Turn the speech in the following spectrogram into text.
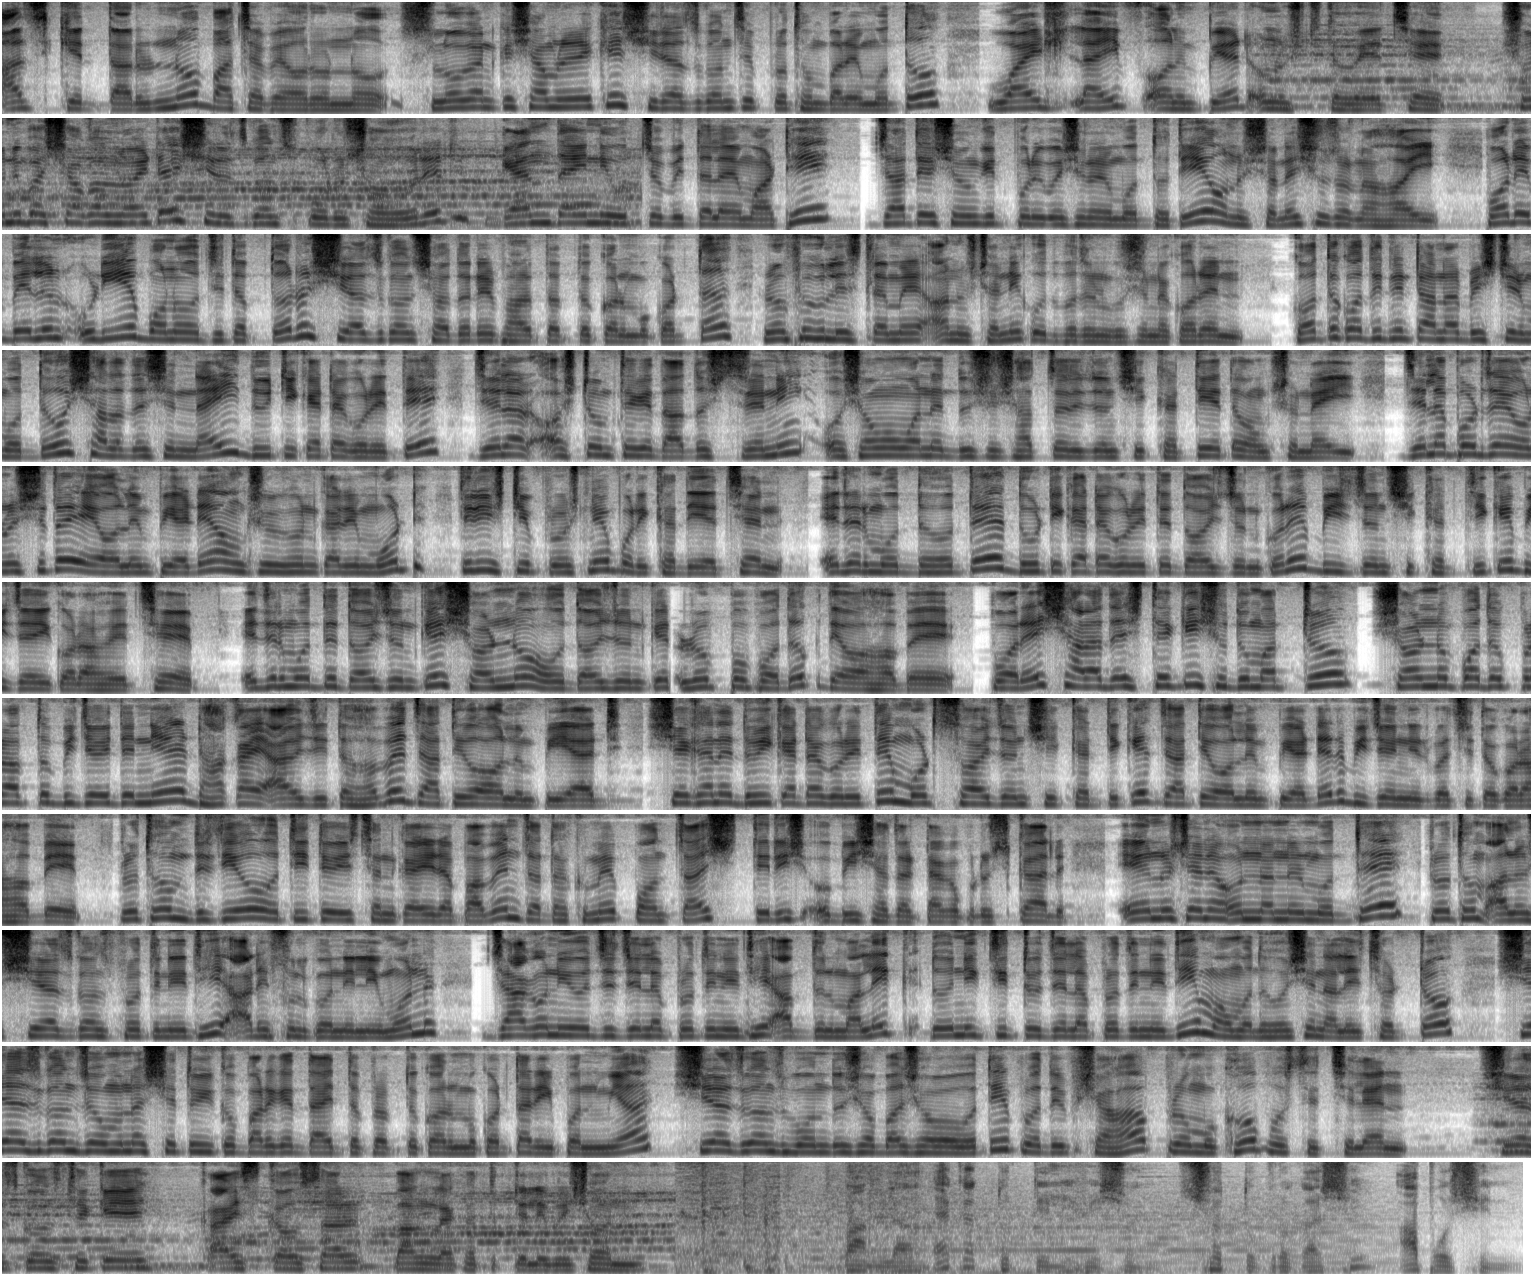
আজকের তারুণ্য বাঁচাবে অরণ্য স্লোগানকে সামনে রেখে সিরাজগঞ্জে প্রথমবারের মতো ওয়াইল্ড লাইফ অলিম্পিয়াড অনুষ্ঠিত হয়েছে। শনিবার সকাল নয়টায় সিরাজগঞ্জ পৌর শহরের জ্ঞানদায়িনী উচ্চ বিদ্যালয় মাঠে জাতীয় সংগীত পরিবেশনের মধ্য দিয়ে অনুষ্ঠানের সূচনা হয়। পরে বেলুন উড়িয়ে বন অধিদপ্তর সিরাজগঞ্জ সদরের ভারপ্রাপ্ত কর্মকর্তা রফিকুল ইসলামের আনুষ্ঠানিক উদ্বোধন ঘোষণা করেন। গত কদিনের টানা বৃষ্টির মধ্যেও সারা দেশের ন্যায় দুইটি ক্যাটাগরিতে জেলার অষ্টম থেকে দ্বাদশ শ্রেণি ও সমমানের দুশো সাতচল্লিশ জন শিক্ষার্থী এতে অংশ নেয়। জেলা পর্যায়ে অনুষ্ঠিত এই অলিম্পিয়াডে অংশগ্রহণকারী মোট তিরিশটি প্রশ্নে পরীক্ষা দিয়েছেন। এদের মধ্যে হতে দুটি ক্যাটাগরিতে দশ জন করে বিশ জন শিক্ষার্থীকে বিজয়ী করা হয়েছে। এদের মধ্যে দশ জনকে স্বর্ণ ও দশ জনকে রৌপ্য পদক দেওয়া হবে। পরে সারা দেশ থেকে শুধুমাত্র স্বর্ণ পদক প্রাপ্ত বিজয়ীদের নিয়ে ঢাকায় আয়োজিত হবে জাতীয় অলিম্পিয়াড। সেখানে দুই ক্যাটাগরিতে মোট ছয় জন শিক্ষার্থীকে জাতীয় অলিম্পিয়াডের বিজয় নির্বাচিত করা হবে। প্রথম, দ্বিতীয় ও তৃতীয় স্থানকারীরা পাবেন যথাক্রমে পঞ্চাশ, তিরিশ ও বিশ হাজার টাকা পুরস্কার। এই অনুষ্ঠানে অন্যান্যের মধ্যে প্রথম আলো সিরাজগঞ্জ প্রতিনিধি আরিফুল গনি লিমন জাগনিয়োজ জেলা প্রতিনিধি আব্দুল মালিক, দৈনিক চিত্র জেলা প্রতিনিধি মোহাম্মদ হোসেন আলী ছোট্ট, সিরাজগঞ্জ যমুনা সেতু ইকো পার্কের দায়িত্বপ্রাপ্ত কর্মকর্তা রিপন মিয়া, সিরাজগঞ্জ বন্ধু সভা সভাপতি প্রদীপ সাহা প্রমুখ উপস্থিত ছিলেন। সিরাজগঞ্জ থেকে কাইস কাউসার বাংলা একাত্তর টেলিভিশন। বাংলা একাত্তর টেলিভিশন সত্য প্রকাশে আপোষহীন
